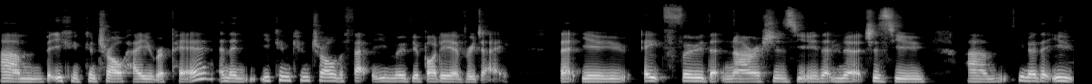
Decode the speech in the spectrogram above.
Um, but you can control how you repair and then you can control the fact that you move your body every day that you eat food that nourishes you, that nurtures you, um, you know, that you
